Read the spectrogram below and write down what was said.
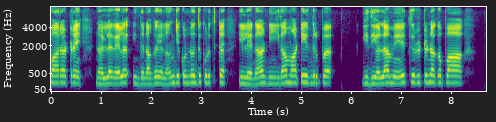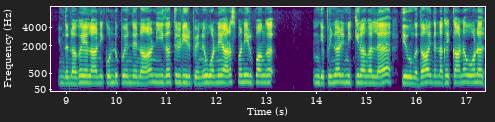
பாராட்டுறேன். நல்ல வேளை இந்த நகையெல்லாம் இங்கே கொண்டு வந்து கொடுத்துட்ட. இல்லைன்னா நீ தான் மாட்டியிருந்திருப்ப இது எல்லாமே திருட்டு நகைப்பா. இந்த நகையெல்லாம் நீ கொண்டு போயிருந்தேன்னா நீ தான் திருடி இருப்பேன்னு உன்னை அரெஸ்ட் பண்ணியிருப்பாங்க. இங்கே பின்னாடி நிற்கிறாங்கல்ல இவங்க தான் இந்த நகைக்கான ஓனர்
